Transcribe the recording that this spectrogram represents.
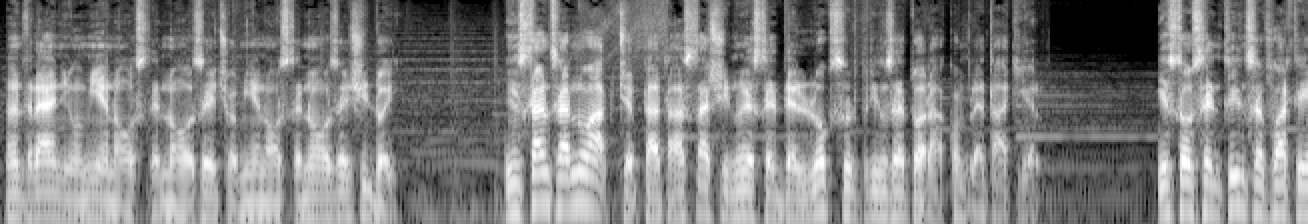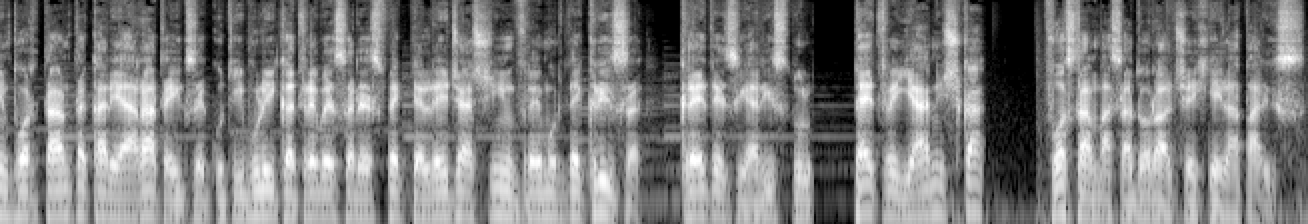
între anii 1990-1992. Instanța nu a acceptat asta și nu este deloc surprinzător, a completat el. Este o sentință foarte importantă care arată executivului că trebuie să respecte legea și în vremuri de criză, crede ziaristul Petre Ianișca, fost ambasador al Cehiei la Paris.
